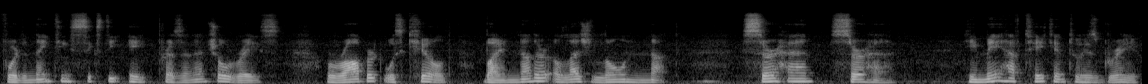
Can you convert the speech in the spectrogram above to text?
for the 1968 presidential race, Robert was killed by another alleged lone nut Sirhan Sirhan. He may have taken to his grave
